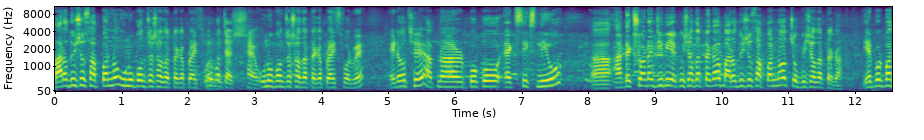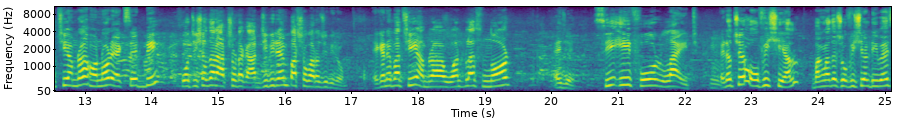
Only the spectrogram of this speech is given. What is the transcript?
বারো দুইশো ছাপ্পান্ন উনপঞ্চাশ হাজার টাকা প্রাইস উনপঞ্চাশ। হ্যাঁ উনপঞ্চাশ হাজার টাকা প্রাইস পড়বে। এটা হচ্ছে আপনার পোকো এক্স সিক্স নিউ আট একশো আঠাশ জিবি একুশ হাজার টাকা বারো দুইশো ছাপ্পান্ন চব্বিশ হাজার টাকা। এরপর পাচ্ছি আমরা হনর এক্স এইট বি পঁচিশ হাজার আটশো টাকা আট জিবি র্যাম পাঁচশো বারো জিবি রোম এখানে পাচ্ছি আমরা ওয়ান প্লাস নট এই যে সিই ফোর লাইট এটা হচ্ছে অফিসিয়াল বাংলাদেশ অফিসিয়াল ডিভাইস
